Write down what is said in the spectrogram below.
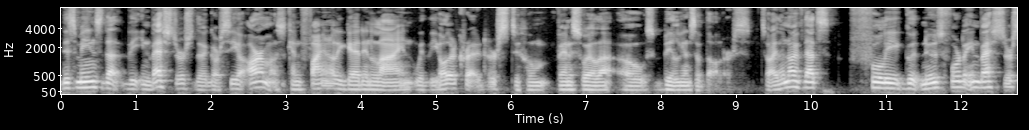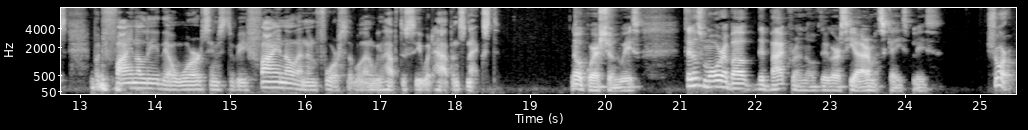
This means that the investors, the Garcia Armas, can finally get in line with the other creditors to whom Venezuela owes billions of dollars. So I don't know if that's fully good news for the investors, but finally the award seems to be final and enforceable, and we'll have to see what happens next. No question, Luis. Tell us more about the background of the Garcia Armas case, please. Sure.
